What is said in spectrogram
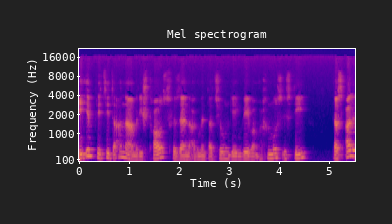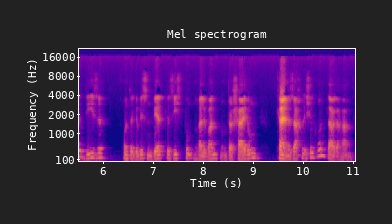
Die implizite Annahme, die Strauß für seine Argumentation gegen Weber machen muss, ist die, dass alle diese unter gewissen Wertgesichtspunkten relevanten Unterscheidungen keine sachliche Grundlage haben,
